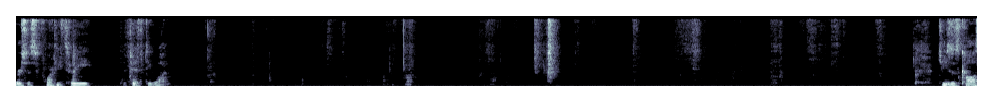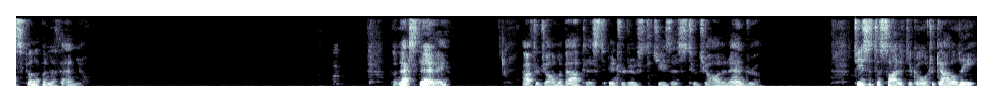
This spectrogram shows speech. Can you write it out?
verses 43 to 51. Jesus calls Philip and Nathanael. The next day, after John the Baptist introduced Jesus to John and Andrew, Jesus decided to go to Galilee.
